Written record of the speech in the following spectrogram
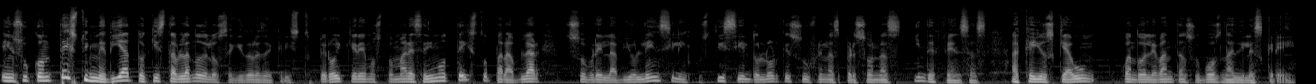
En su contexto inmediato aquí está hablando de los seguidores de Cristo, pero hoy queremos tomar ese mismo texto para hablar sobre la violencia la injusticia y el dolor que sufren las personas indefensas, aquellos que aún cuando levantan su voz nadie les cree.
